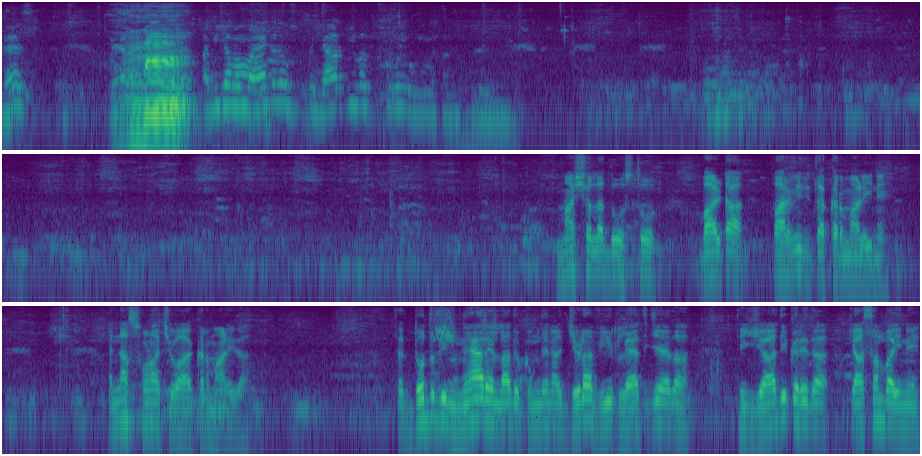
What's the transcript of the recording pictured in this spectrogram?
भैंस मेरा अभी जब हम आए थे तो उस पंजाब की बस वही हुई मतलब ਮਾਸ਼ਾਅੱਲਾ ਦੋਸਤੋ ਬਾਲਟਾ ਭਰ ਵੀ ਦਿੱਤਾ ਕਰਮ ਵਾਲੀ ਨੇ ਇੰਨਾ ਸੋਹਣਾ ਚਵਾ ਕਰਮ ਵਾਲੀ ਦਾ ਤੇ ਦੁੱਧ ਦੀ ਨਹਿਰ ਅੱਲਾ ਦੇ ਹੁਕਮ ਦੇ ਨਾਲ ਜਿਹੜਾ ਵੀਰ ਲੈਤ ਜਾਏਦਾ ਤੇ ਯਾਦ ਹੀ ਕਰੇਦਾ ਕਿ ਆਸਮ ਭਾਈ ਨੇ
